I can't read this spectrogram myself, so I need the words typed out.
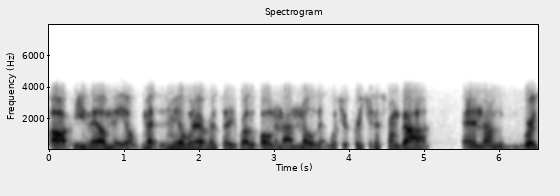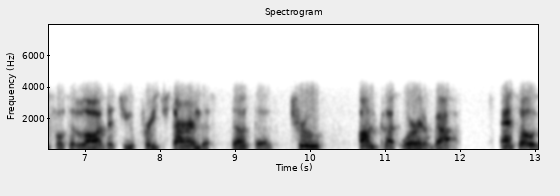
uh, email me or message me or whatever and say, Brother Bolden, I know that what you're preaching is from God, and I'm grateful to the Lord that you preach stern the the, the true, uncut word of God. And so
